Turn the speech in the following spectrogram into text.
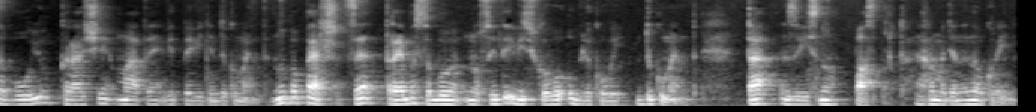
Собою краще мати відповідні документи. Ну, по-перше, це треба з собою носити військово-обліковий документ та, звісно, паспорт громадянина України.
